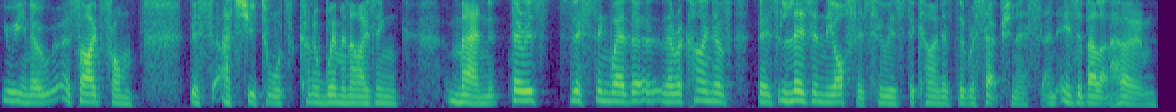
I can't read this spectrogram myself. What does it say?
you, you know aside from this attitude towards kind of womenizing men there is this thing where the, there are kind of there's liz in the office who is the kind of the receptionist and isabel at home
